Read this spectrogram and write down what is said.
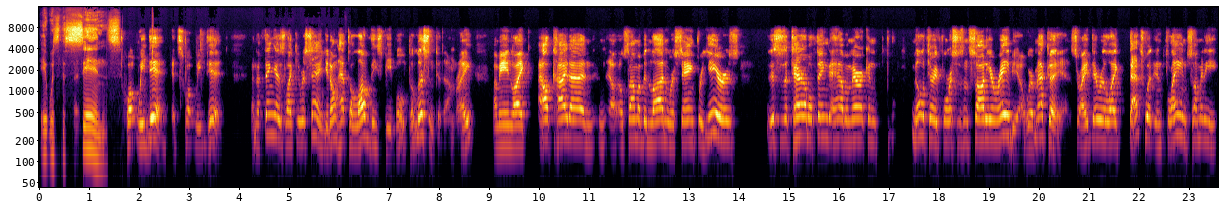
It was the sins. It's what we did. It's what we did. And the thing is, like you were saying, you don't have to love these people to listen to them, right? I mean, like Al Qaeda and Osama bin Laden were saying for years, this is a terrible thing to have American military forces in Saudi Arabia, where Mecca is, right? They were like, that's what inflamed so many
